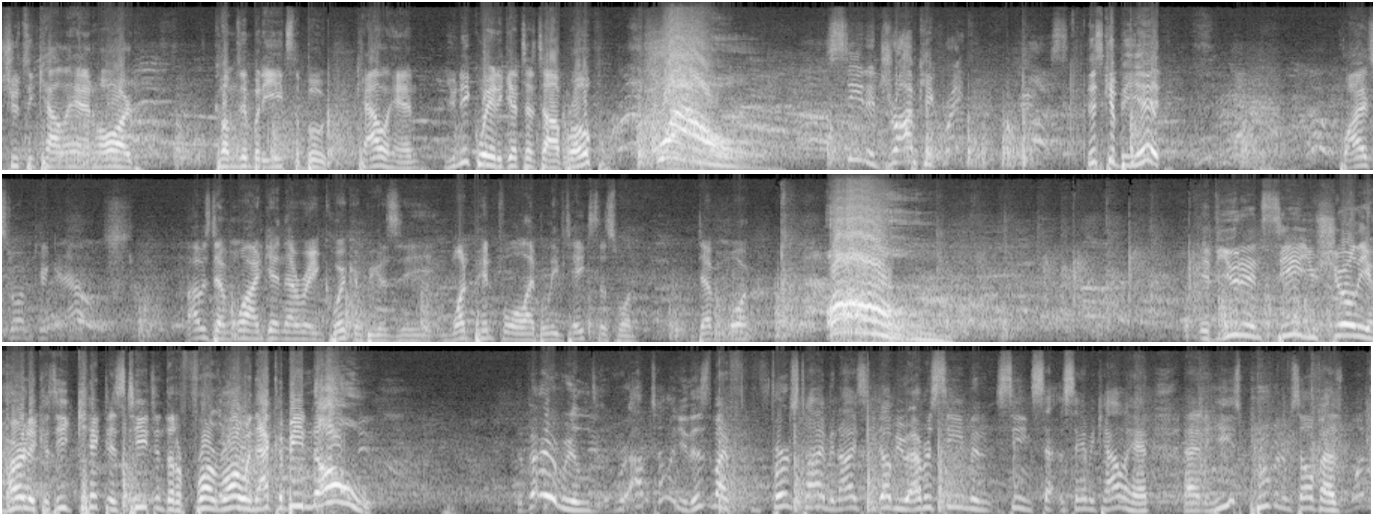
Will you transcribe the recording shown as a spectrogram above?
Shoots in Callihan hard. Comes in, but he eats the boot. Callihan, unique way to get to the top rope. Wow! Seeing a drop kick right. This could be it. Quiet Storm kicking out. If I was Devon Moore, I'd get in that ring quicker because the one pinfall, I believe, takes this one. Devon Moore. Oh! If you didn't see it, you surely heard it because he kicked his teeth into the front row, and that could be no. Very real. I'm telling you, this is my first time in ICW ever seeing seeing Sa- Sami Callihan, and he's proven himself as one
